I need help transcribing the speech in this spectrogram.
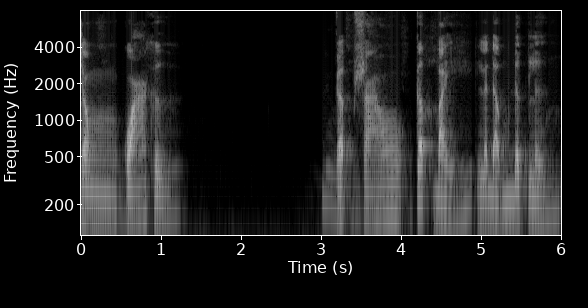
trong quá khứ Cấp 6, cấp 7 là động đất lớn.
